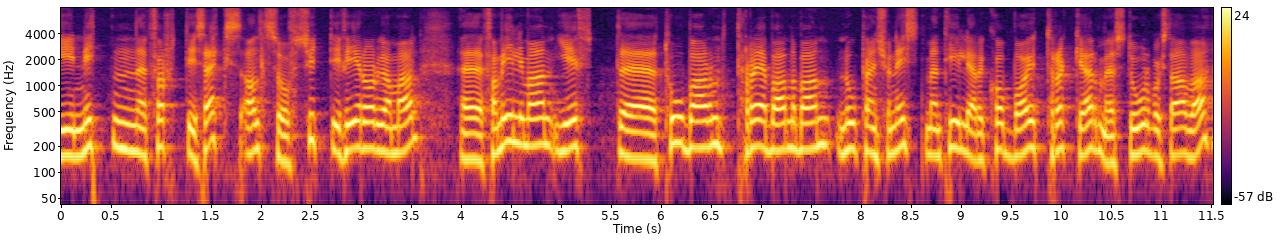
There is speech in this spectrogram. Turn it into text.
i 1946, altså 74 år gammel. Uh, familiemann, gift, uh, to barn, tre barnebarn. Nå pensjonist, men tidligere cowboy, trucker med store bokstaver.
